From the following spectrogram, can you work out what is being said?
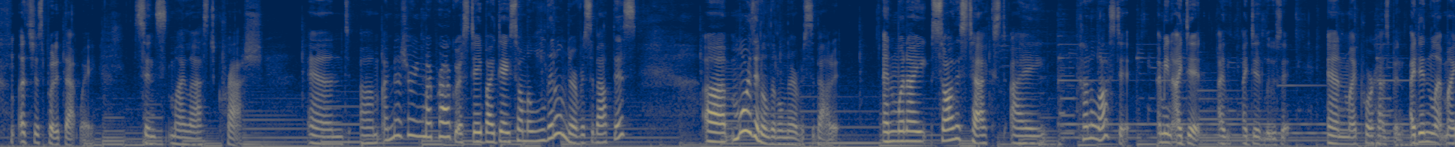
Let's just put it that way. Since my last crash, and um, I'm measuring my progress day by day. So I'm a little nervous about this. Uh, more than a little nervous about it. And when I saw this text, I kind of lost it. I mean, I did. I, I did lose it. And my poor husband. I didn't let my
